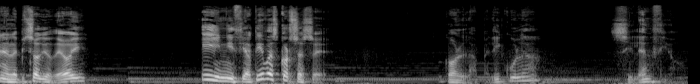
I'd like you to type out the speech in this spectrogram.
En el episodio de hoy, Iniciativa Scorsese, con la película Silencio.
